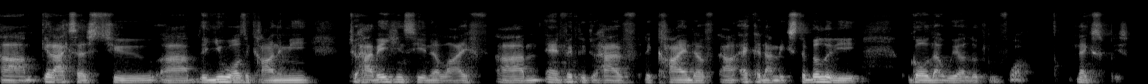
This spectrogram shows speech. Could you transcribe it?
um, get access to uh, the new world economy, to have agency in their life, um, and frankly, to have the kind of uh, economic stability goal that we are looking for. Next, please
